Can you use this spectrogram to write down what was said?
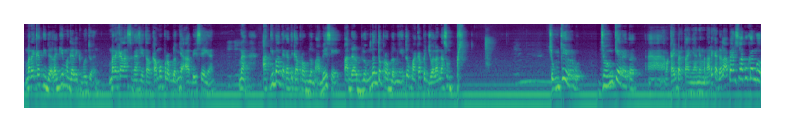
Mereka tidak lagi menggali kebutuhan. Mereka langsung kasih tahu, kamu problemnya ABC kan? Hmm. Nah, akibatnya ketika problem ABC, padahal belum tentu problemnya itu, maka penjualan langsung pih, hmm. jungkir, Bu. Jungkir itu. Nah, makanya pertanyaan yang menarik adalah apa yang harus dilakukan, Bu?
